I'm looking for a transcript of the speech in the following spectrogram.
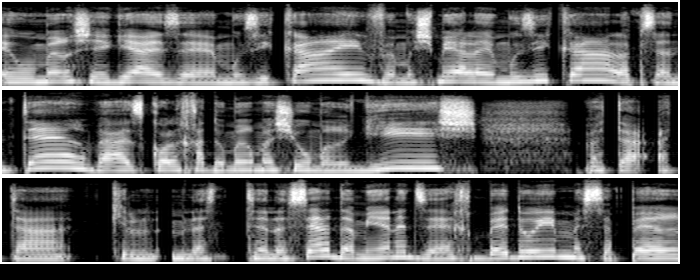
הוא אומר שהגיע איזה מוזיקאי ומשמיע להם מוזיקה לפסנתר, ואז כל אחד אומר מה שהוא מרגיש, ואתה, אתה, כאילו, תנסה לדמיין את זה, איך בדואי מספר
